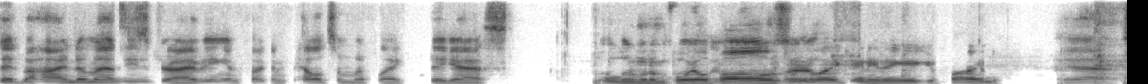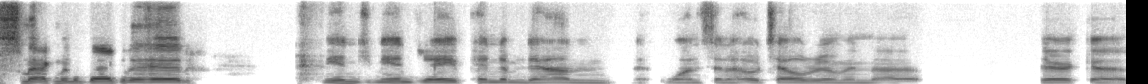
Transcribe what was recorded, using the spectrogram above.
sit behind him as he's driving and fucking pelt him with like big ass. Aluminum foil Aluminum balls or like anything you could find. Yeah. Smack him in the back of the head. me and me and Jay pinned him down once in a hotel room, and uh, Derek uh,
